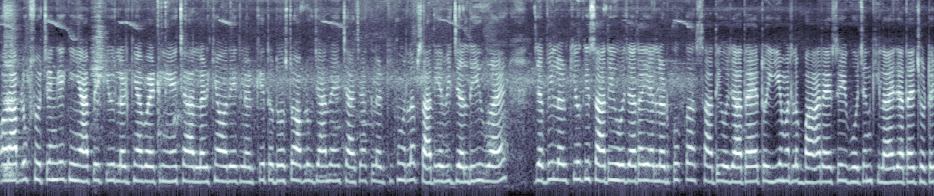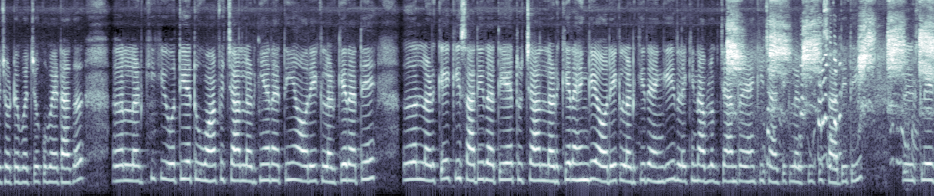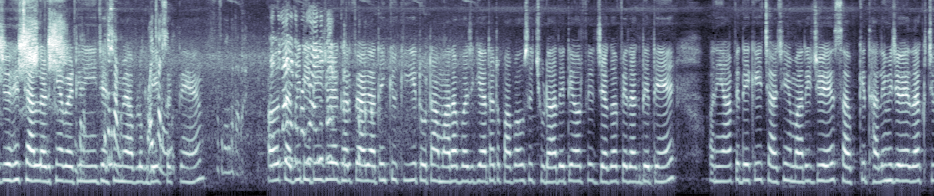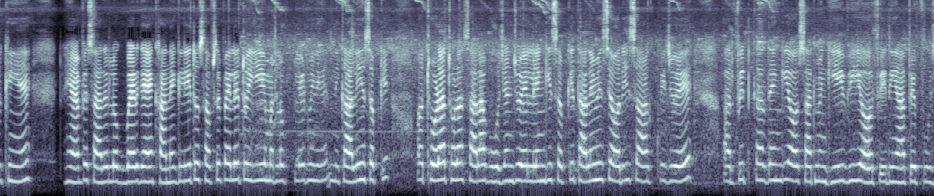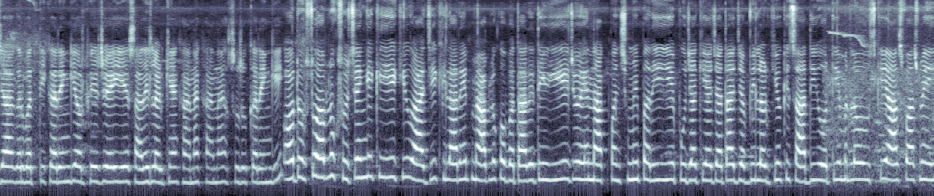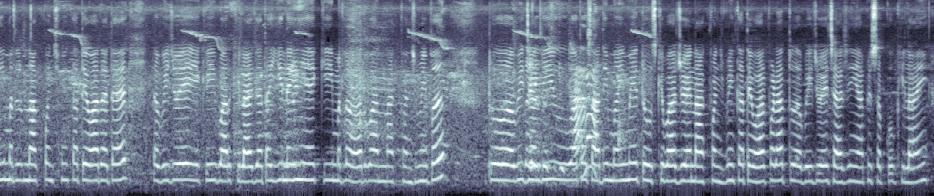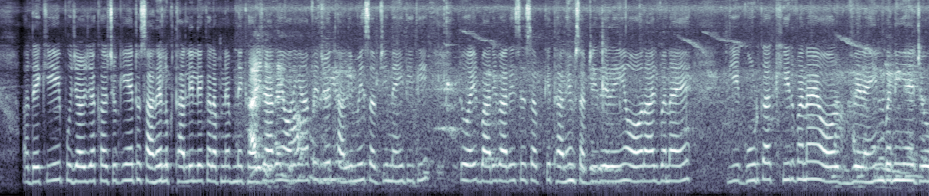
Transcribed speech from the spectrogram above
और आप लोग सोचेंगे कि यहाँ पे क्यों लड़कियाँ बैठी हैं, चार लड़कियाँ और एक लड़के। तो दोस्तों, आप लोग जान रहे हैं, चाचा की लड़की की मतलब शादी अभी जल्दी ही हुआ है। जब भी लड़कियों की शादी हो जाता है या लड़कों का शादी हो जाता है तो ये मतलब बाहर ऐसे ही भोजन खिलाया जाता है छोटे छोटे बच्चों को बैठा कर अगर लड़की की होती है तो वहाँ पे चार लड़कियाँ रहती हैं और एक लड़के रहते हैं। अगर लड़के की शादी रहती है तो चार लड़के रहेंगे और एक लड़की रहेंगी, लेकिन आप लोग जान रहे हैं कि चाची की लड़की की शादी थी तो इसलिए जो है चार लड़कियाँ बैठी हुई हैं, जैसे में आप लोग देख सकते हैं। और तभी दीदी जो है घर पे आ जाते हैं क्योंकि ये टोटा हमारा बच गया था तो पापा उसे छुड़ा देते हैं और फिर जगह पे रख देते हैं। और यहाँ पे देखिए चाची हमारी जो है सबके थाली में जो है रख चुकी हैं। तो यहाँ पे सारे लोग बैठ गए हैं खाने के लिए। तो सबसे पहले तो ये मतलब प्लेट में निकाली हैं सबके और थोड़ा थोड़ा सारा भोजन जो है लेंगी सबके थाली में से और इस आग पे जो है अर्पित कर देंगी और साथ में घी भी और फिर यहाँ पे पूजा, अगरबत्ती करेंगी और फिर जो है ये सारी लड़कियाँ खाना खाना शुरू करेंगी। और दोस्तों, आप लोग सोचेंगे कि ये क्यों आज ही खिला रहे हैं? तो मैं आप लोग को बता देती हूँ, ये जो है नागपंचमी पर ही ये पूजा किया जाता है। जब भी लड़कियों की शादी होती है मतलब उसके आस में ही मतलब नागपंचमी का त्यौहार रहता है, तभी जो है एक ही बार खिलाया जाता है। ये नहीं है कि मतलब हर बार नागपंचमी पर। तो अभी जल्दी हुआ था शादी मई में तो उसके बाद जो है नागपंचमी का त्यौहार पड़ा तो अभी जो है चाची यहाँ पे सबको खिलाएँ और देखिए पूजा वूजा कर चुकी हैं तो सारे लोग थाली लेकर अपने अपने घर जा रहे हैं और यहाँ पे जो है थाली में सब्ज़ी नहीं दी थी तो वही बारी बारी से सबके थाली में सब्ज़ी दे रही हैं और आज बनाए ये गुड़ का खीर बना है और बेरहीन बनी है जो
